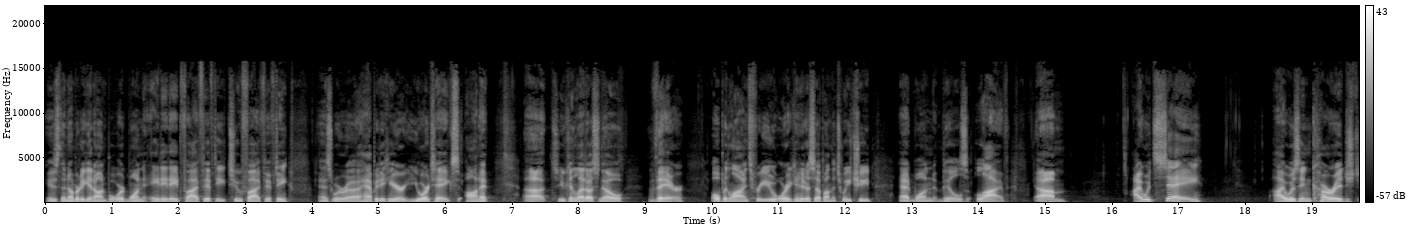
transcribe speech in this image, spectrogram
is the number to get on board 1 888 550 2550, as we're uh, happy to hear your takes on it. Uh, so you can let us know there. Open lines for you, or you can hit us up on the tweet sheet at One Bills Live. Um, I would say I was encouraged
